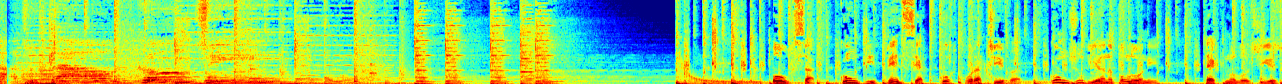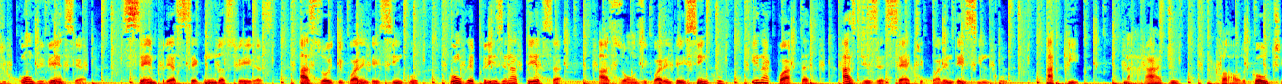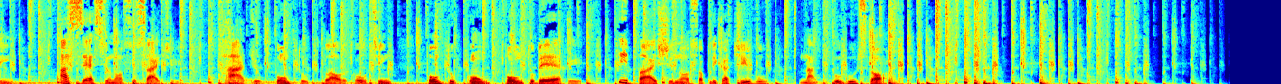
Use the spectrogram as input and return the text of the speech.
Ouça Convivência Corporativa com Juliana Poloni. Tecnologias de convivência. Sempre às segundas-feiras às 8h45, com reprise na terça, às 11h45 e na quarta, às 17h45. Aqui, na Rádio Cloud Coaching. Acesse o nosso site radio.cloudcoaching.com.br e baixe nosso aplicativo na Google Store.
